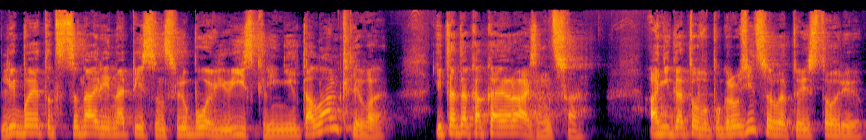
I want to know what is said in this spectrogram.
Либо этот сценарий написан с любовью, искренне и талантливо, и тогда какая разница – они готовы погрузиться в эту историю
